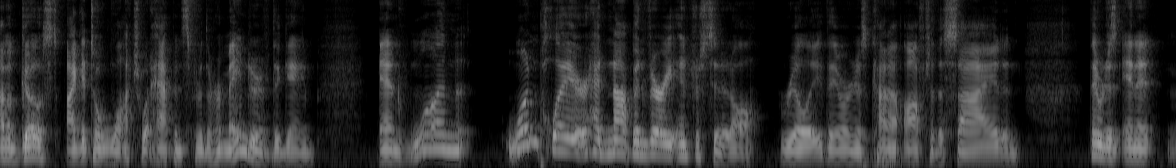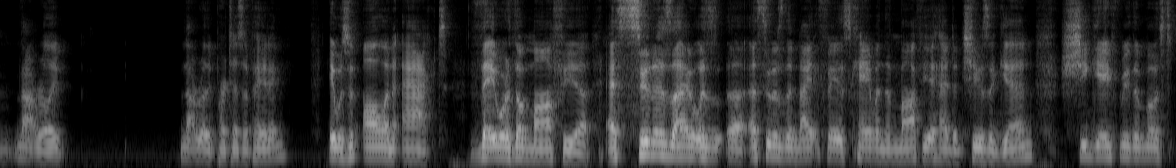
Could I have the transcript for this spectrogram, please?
I'm a ghost. I get to watch what happens for the remainder of the game. And one one player had not been very interested at all, really. They were just kind of off to the side and they were just in it, not really not really participating. It was an all an act. They were the mafia. As soon as I was, uh, as soon as the night phase came and the mafia had to choose again, she gave me the most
